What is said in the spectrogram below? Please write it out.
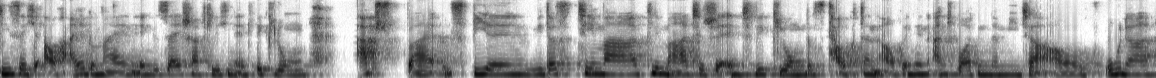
die sich auch allgemein in gesellschaftlichen Entwicklungen abspielen, wie das Thema klimatische Entwicklung, das taucht dann auch in den Antworten der Mieter auf. Oder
